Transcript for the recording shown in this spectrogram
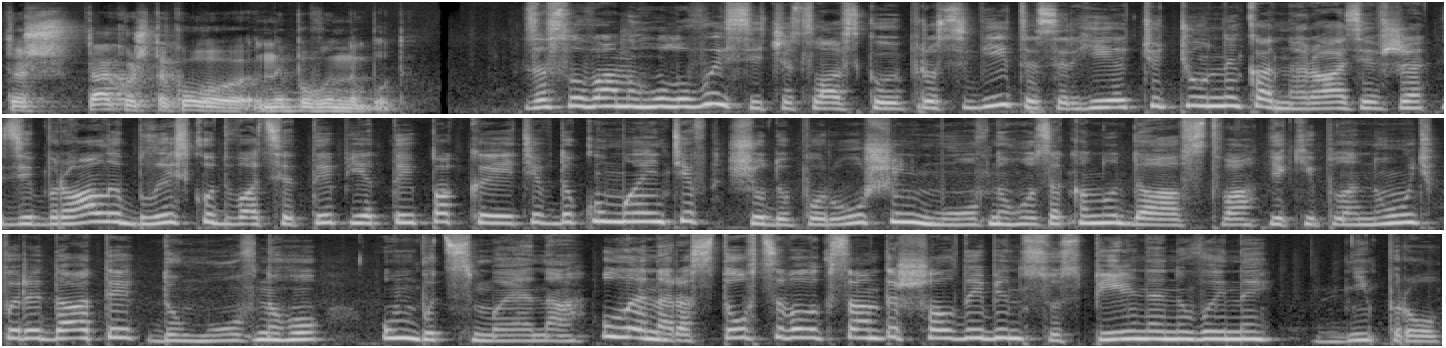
Тож також такого не повинно бути. За словами голови Січеславської просвіти Сергія Тютюнника, наразі вже зібрали близько 25 пакетів документів щодо порушень мовного законодавства, які планують передати до мовного омбудсмена. Олена Ростовцева, Олександр Шалдибін, Суспільне новини, Дніпро.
